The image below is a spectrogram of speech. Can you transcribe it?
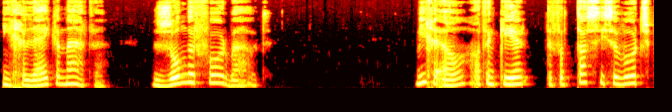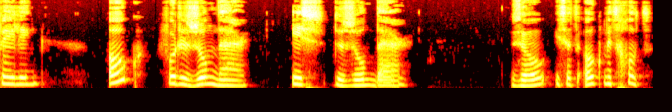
In gelijke mate. Zonder voorbehoud. Michael had een keer de fantastische woordspeling ook voor de zondaar is de zondaar. Zo is het ook met God.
